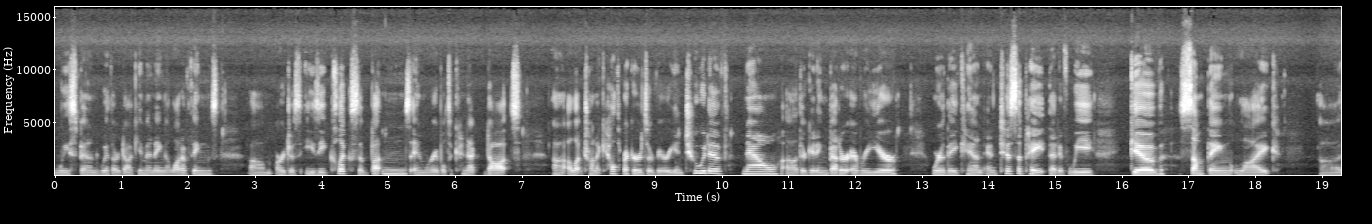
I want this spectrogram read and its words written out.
we spend with our documenting. A lot of things um, are just easy clicks of buttons and we're able to connect dots. Uh, electronic health records are very intuitive now. Uh, they're getting better every year where they can anticipate that if we give something like uh,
